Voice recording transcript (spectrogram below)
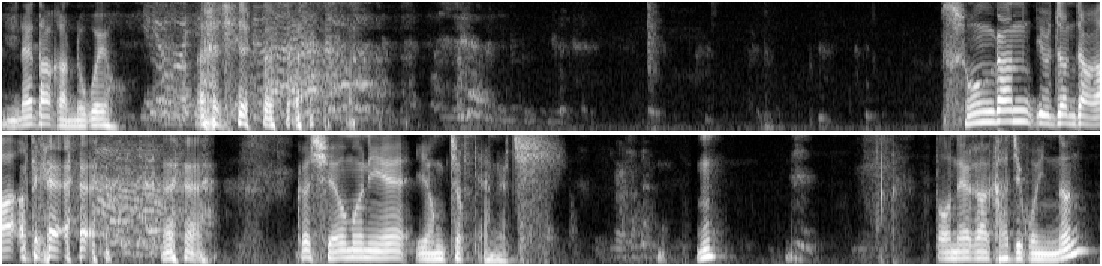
내다가 누구요? 순간 유전자가 어떻게 그 시어머니의 영적 에너지, 응? 또 내가 가지고 있는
